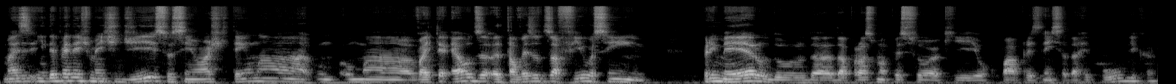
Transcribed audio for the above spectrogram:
Mas independentemente disso, assim, eu acho que tem uma, uma vai ter, é o, talvez o desafio, assim, primeiro do, da, da próxima pessoa que ocupar a presidência da República.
